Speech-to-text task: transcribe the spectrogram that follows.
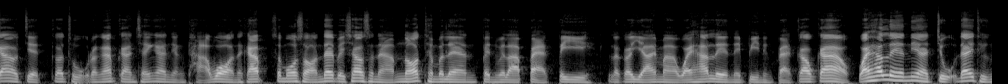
1897 ก็ถูกระงับการใช้งานอย่างถาวรนะครับ สโมสรได้ไปเช่าสนามนอร์ทเทมเบอร์แลนด์เป็นเวลา 8 ปี แล้วก็ย้ายมาไวท์ฮาร์เลนในปี 1899 ไวท์ฮาร์เลนเนี่ยจุได้ถึง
